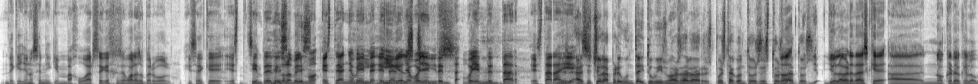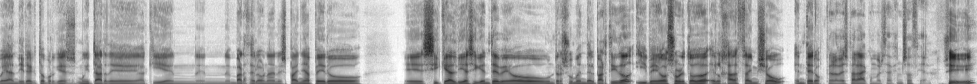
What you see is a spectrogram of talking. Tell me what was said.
de que yo no sé ni quién va a jugar, sé que se juega la Super Bowl. Y sé que es- siempre digo lo mismo. Este año voy a, este año voy a, Chiefs. intenta- voy a intentar estar ahí. Has hecho la pregunta y tú mismo has dado la respuesta con todos estos No, datos. Yo, yo la verdad es que ah, no creo que lo vea en directo porque es muy tarde aquí en, en- en Barcelona, en España, pero eh, sí que al día siguiente veo un resumen del partido y veo sobre todo el halftime show entero. Pero lo ves para la conversación social. Sí,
